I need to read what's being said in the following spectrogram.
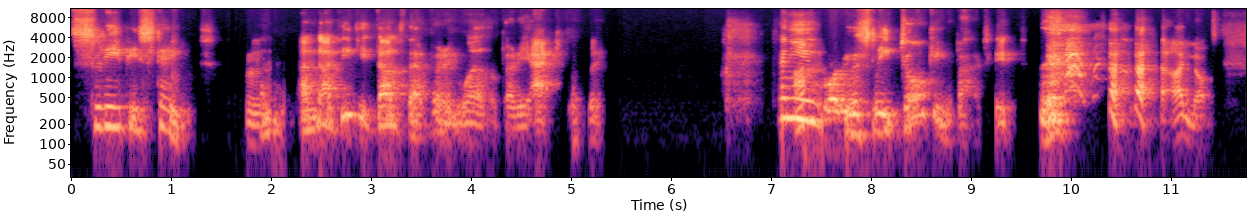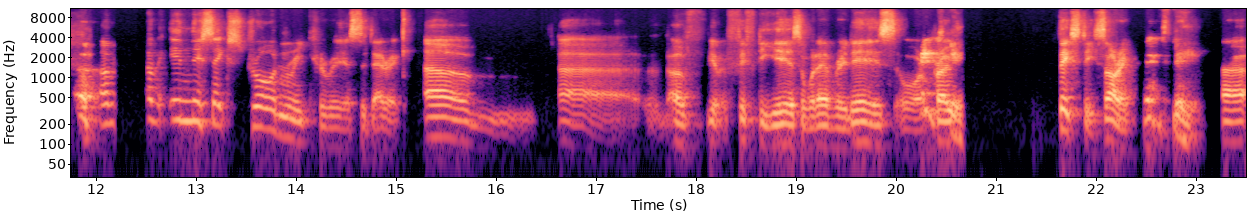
sleepy state. Mm. And, and, I think it does that very well, very accurately. Can you? I'm falling asleep talking about it. I'm not. Um, mean, in this extraordinary career, Sir Derek, um, uh, of you know, 50 years or whatever it is, or 60, 60 sorry. 60. Uh,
